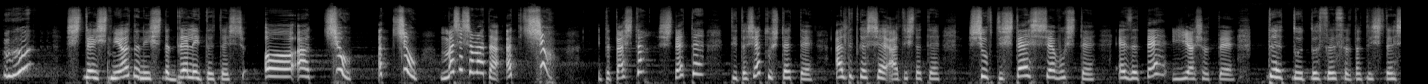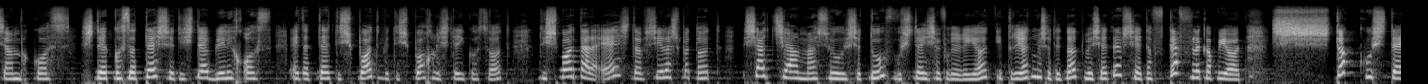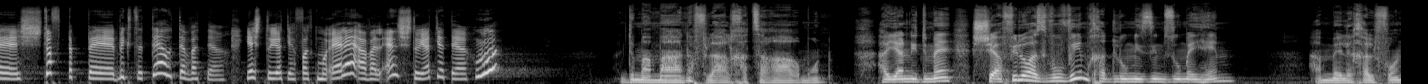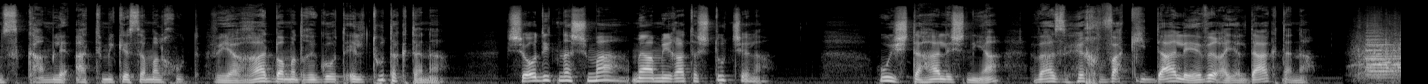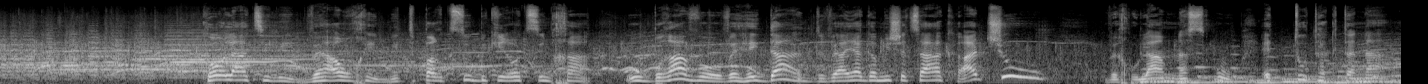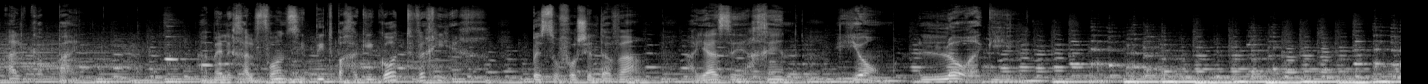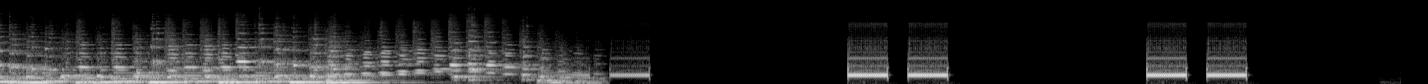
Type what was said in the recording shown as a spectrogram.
שתי שניות אני אשתדל להתעטש. או אצ'ו! אצ'ו! מה ששמעת! אצ'ו! התעטשת? שתה תה, תתעשת ושתה תה. אל תתקשה, אל תשתתה. שוב תשתה, שב ושתה. איזה תה? יש שותה. תה תות תוסס אתה תשתה שם בכוס. שתי כוסות תה שתשתה בלי לכעוס. את התה תשפוט ותשפוך לשתי כוסות. תשפוט על האש, תבשיל אשפתות. שט שם משהו שטוף ושתי שבריריות. אטריות משוטטות בשטף שיטפטף לכפיות. שתוק ושתה, שטוף את הפה, בקצת תה ותוותר. יש שטויות יפות כמו אלה, אבל אין שטויות יותר. דממה נפלה על חצר הארמון. היה נדמה שאפילו הזבובים חדלו מזמזומיהם. המלך אלפונס קם לאט מכס המלכות, וירד במדרגות אל תות הקטנה, שעוד התנשמה מאמירת השטות שלה. הוא השתהה לשנייה, ואז החווה קידה לעבר הילדה הקטנה. כל האצילים והאורחים התפרצו בקריאות שמחה, ובראבו והידד, והיה גם מי שצעק אצ'ו, וכולם נשאו את תות הקטנה על כפיים. המלך אלפונס הביט בחגיגות וחייך. בסופו של דבר, היה זה אכן יום לא רגיל.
